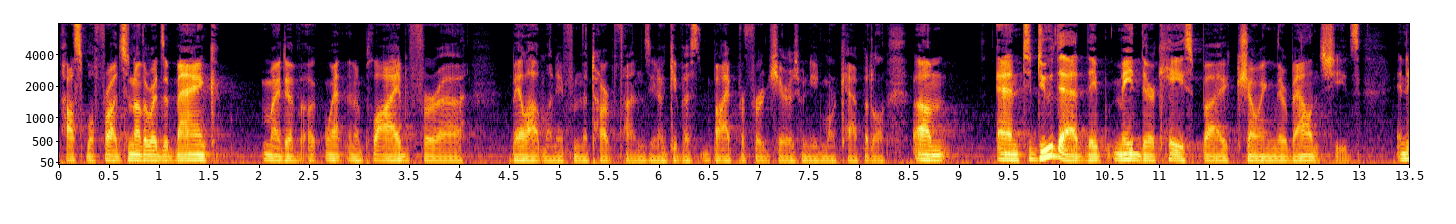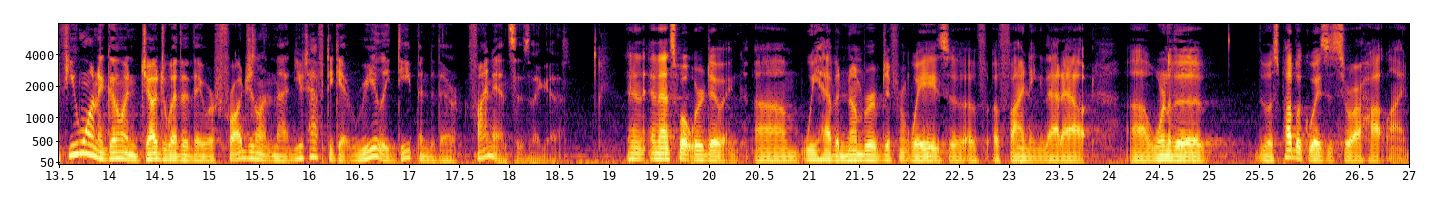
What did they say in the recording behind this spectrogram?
possible fraud. So in other words, a bank might have uh, went and applied for a bailout money from the TARP funds. You know, give us buy preferred shares. We need more capital. Um, and to do that, they made their case by showing their balance sheets. And if you want to go and judge whether they were fraudulent in that, you'd have to get really deep into their finances, I guess. And, and that's what we're doing. Um, we have a number of different ways of, of, of finding that out. Uh, one of the, the most public ways is through our hotline.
